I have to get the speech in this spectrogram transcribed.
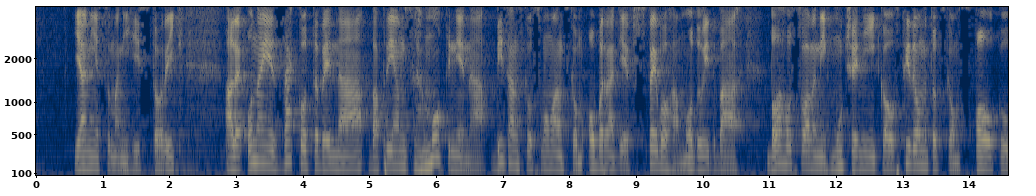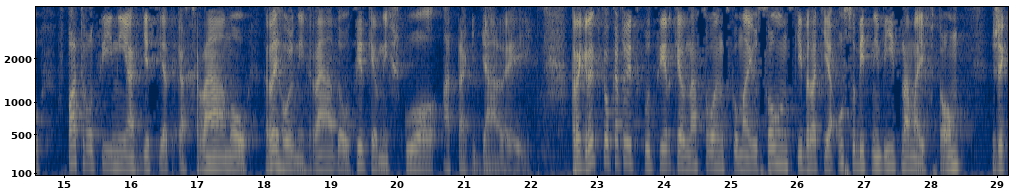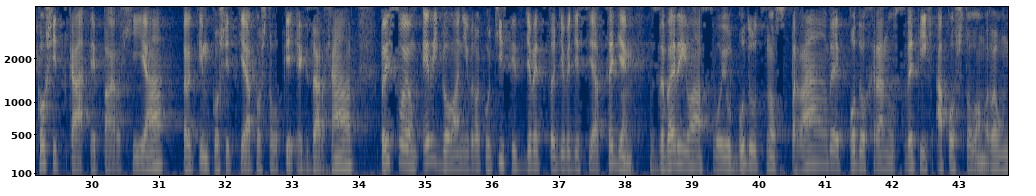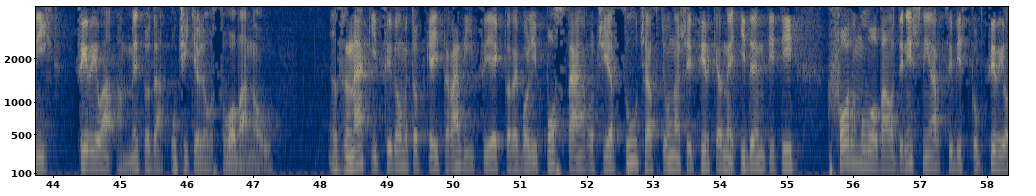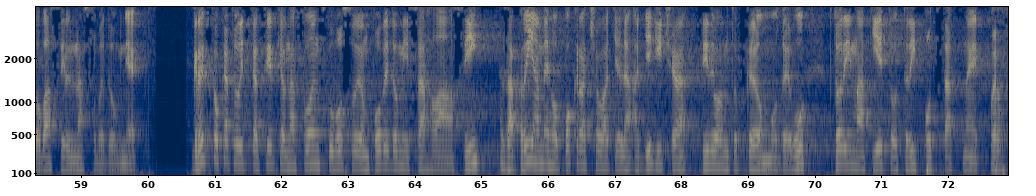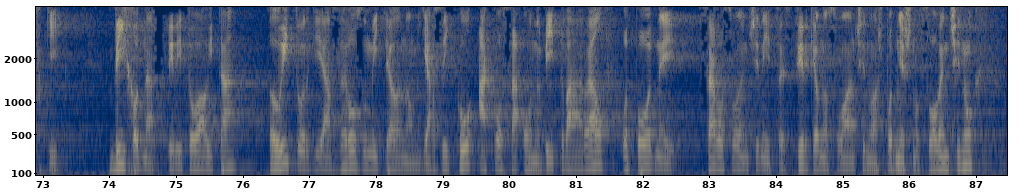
Ja nie som ani historik, ale ona je zakotvená, ba priam zhmotnená v byzantsko-slovanskom obrade, v spevoch a modlitbách, blahoslavených mučeníkov, v cyrilometodskom spolku, v patrocíniach desiatka chrámov, rehoľných rádov, cirkevných škôl a tak ďalej. Pre grecko-katolickú církev na Slovensku majú solúnsky bratia osobitný význam aj v tom, že Košická eparchia, predtým Košický apoštolský exarchát, pri svojom erigovaní v roku 1997 zverila svoju budúcnosť práve pod ochranu svetých apoštolom rovných Cyrila a Metoda učiteľov Slovanov. Znaky cyrometodskej tradície, ktoré boli postáročia súčasťou našej cirkevnej identity, formuloval dnešný arcibiskup Cyril Vasil nasledovne. Grecko-katolická církev na Slovensku vo svojom povedomí sa hlási za priamého pokračovateľa a dediča cyrilometodského modelu, ktorý má tieto tri podstatné prvky. Východná spiritualita, liturgia v zrozumiteľnom jazyku, ako sa on vytváral od pôvodnej staroslovenčiny cez cirkevnoslovenčinu až po dnešnú slovenčinu,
